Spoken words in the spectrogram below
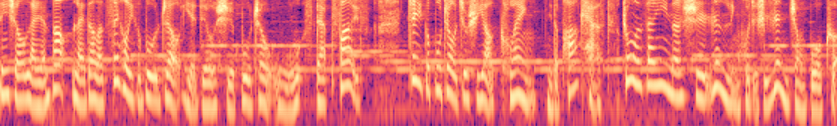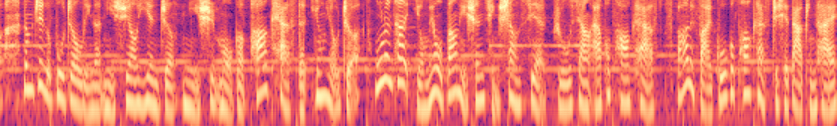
新手懒人包来到了最后一个步骤，也就是步骤五，Step Five。这个步骤就是要 claim 你的 podcast，中文翻译呢是认领或者是认证播客。那么这个步骤里呢，你需要验证你是某个 podcast 的拥有者，无论他有没有帮你申请上线，如像 Apple Podcast、Spotify、Google Podcast 这些大平台，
